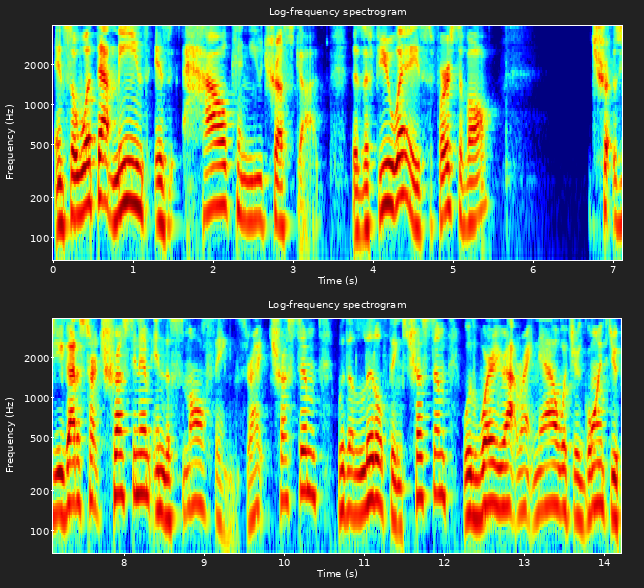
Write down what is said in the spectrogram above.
And so, what that means is how can you trust God? There's a few ways. First of all, tr- you got to start trusting Him in the small things, right? Trust Him with the little things. Trust Him with where you're at right now, what you're going through.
